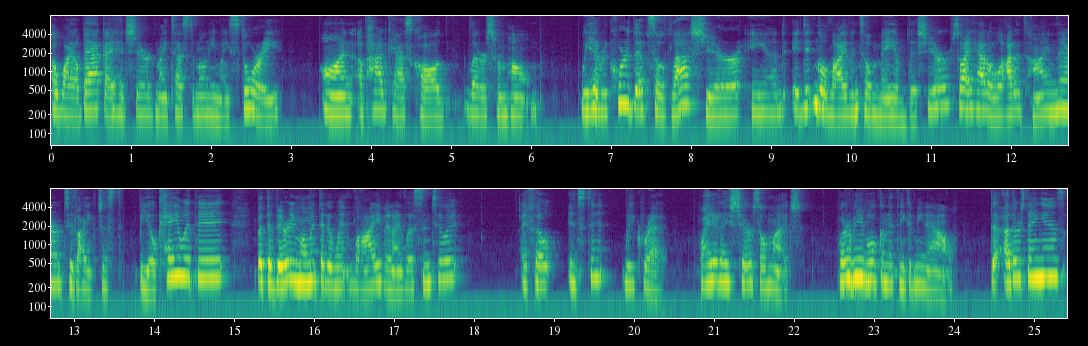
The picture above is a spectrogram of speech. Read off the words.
A while back, I had shared my testimony, my story, on a podcast called Letters from Home. We had recorded the episode last year and it didn't go live until May of this year. So I had a lot of time there to like just be okay with it. But the very moment that it went live and I listened to it, I felt instant regret. Why did I share so much? What are people going to think of me now? The other thing is,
